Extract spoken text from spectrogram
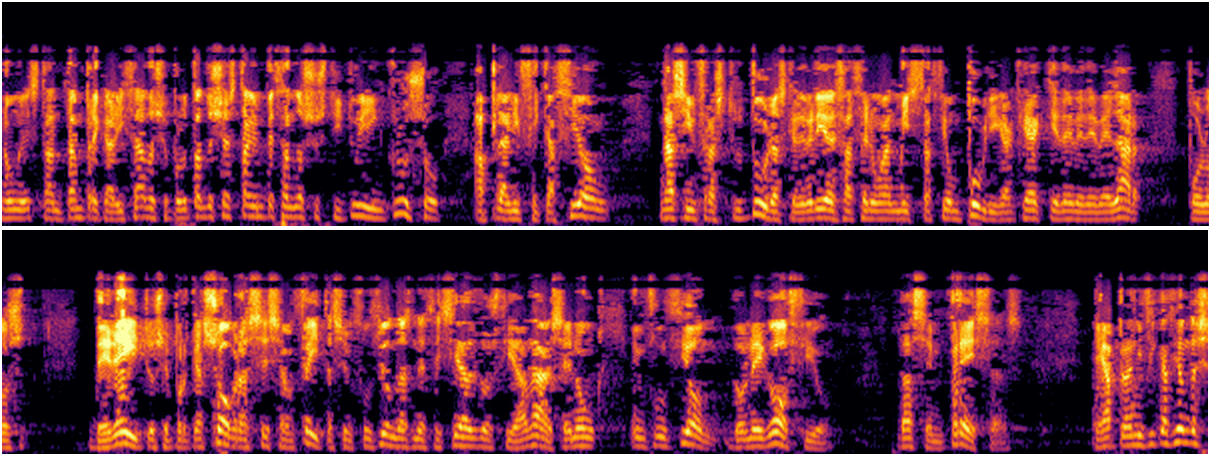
non están tan precarizados e, polo tanto, xa están empezando a sustituir incluso a planificación nas infraestructuras que debería de facer unha administración pública que é a que debe de velar polos dereitos e porque as obras sexan feitas en función das necesidades dos cidadáns e non en función do negocio das empresas. E a planificación das,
